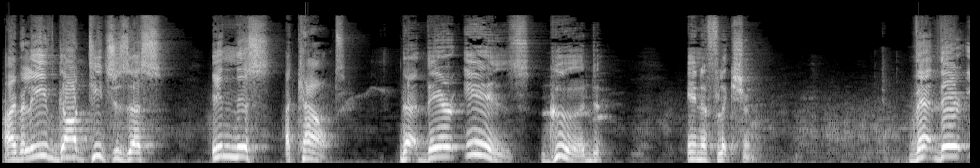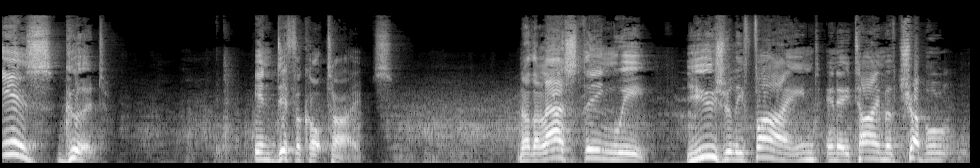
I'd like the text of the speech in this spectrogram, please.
I believe God teaches us in this account that there is good in affliction. That there is good in difficult times. Now, the last thing we usually find in a time of trouble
